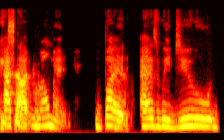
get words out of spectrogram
Exactly. at that moment but yeah. as we do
